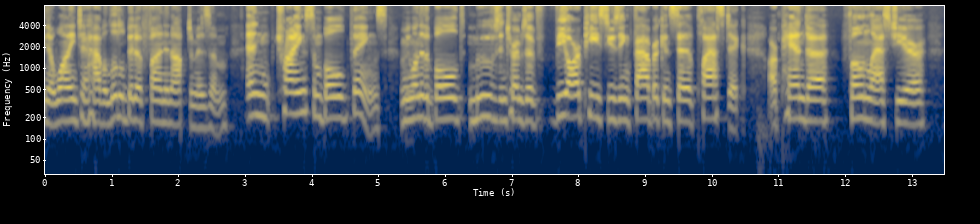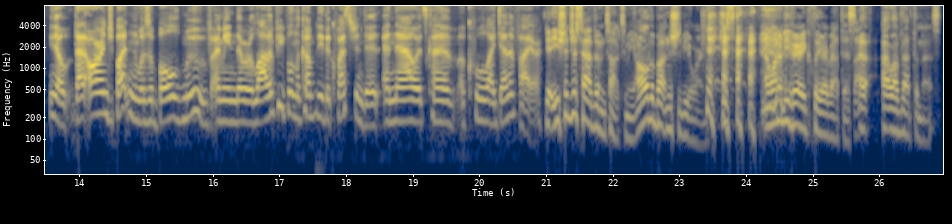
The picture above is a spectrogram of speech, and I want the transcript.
you know, wanting to have a little bit of fun and optimism and trying some bold things. I mean, one of the bold moves in terms of VR piece using fabric instead of plastic, our Panda phone last year you know, that orange button was a bold move. I mean, there were a lot of people in the company that questioned it, and now it's kind of a cool identifier. Yeah, you should just have them talk to me. All the buttons should be orange. Just, I want to be very clear about this. I, I love that the most.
